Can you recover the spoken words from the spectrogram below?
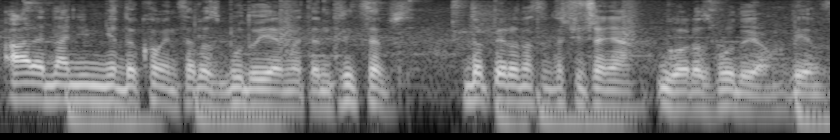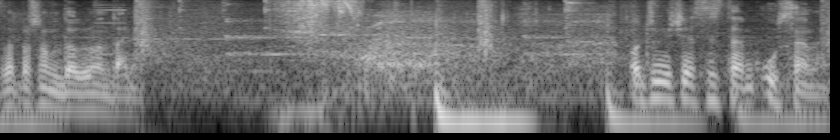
ale na nim nie do końca rozbudujemy ten triceps. Dopiero następne ćwiczenia go rozbudują, więc zapraszam do oglądania. Oczywiście system ósemek.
